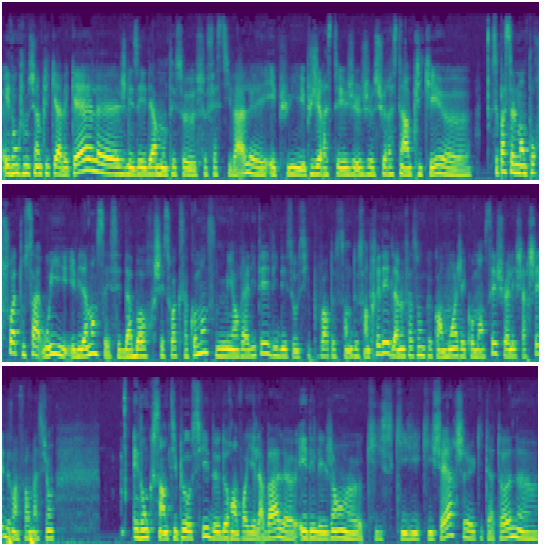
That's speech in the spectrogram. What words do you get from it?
Et donc je me suis impliquée avec elles, euh, je les ai aidés à monter ce, festival. Et, puis, et puis j'ai resté, je, suis restée impliquée. c'est pas seulement pour soi tout ça. Oui, évidemment, c'est d'abord chez soi que ça commence, mais en réalité, l'idée c'est aussi pouvoir de s'entraider. De la même façon que quand moi j'ai commencé, je suis allée chercher des informations et donc c'est un petit peu aussi de, de renvoyer la balle, euh, aider les gens euh, qui, qui, qui, cherchent, euh, qui tâtonnent.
